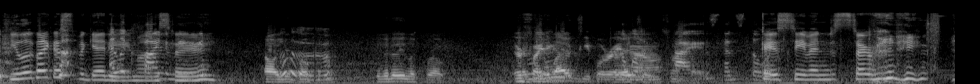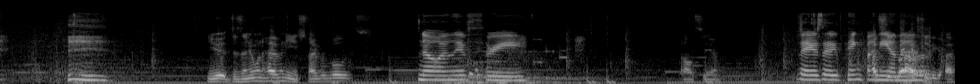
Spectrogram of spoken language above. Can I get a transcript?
on. You look like a spaghetti I look monster. me. oh, you're Ooh. broken. You literally look broke. They're Your fighting legs- other people right now. Guys, that's the Okay, Steven, just start running. You. Does anyone have any sniper bullets? no, I only have three. I don't see him. There's a pink bunny on the guy. I see the guy.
